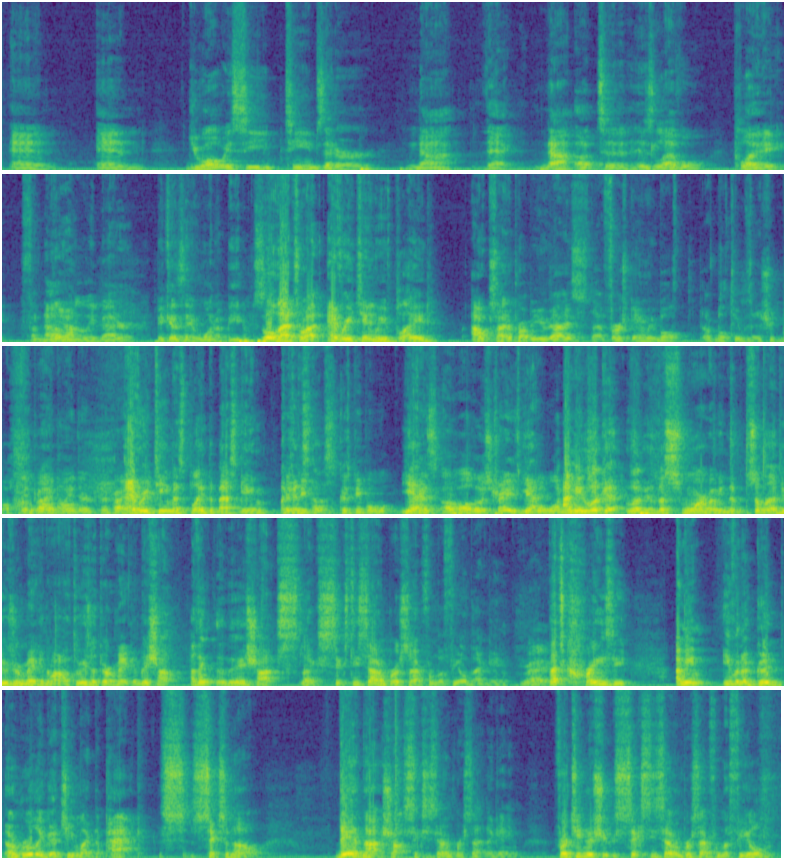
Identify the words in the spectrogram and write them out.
and and you always see teams that are not that not up to his level play phenomenally better because they want to beat him. Well, that's what every team we've played outside of probably you guys. That first game we both uh, both teams didn't shoot the ball. They probably at played all. their- they probably- every team has played the best game against people us. because people Yeah. because of all those trades Yeah, people want. I mean, look at look at the swarm. I mean, the, some of the dudes were making the amount of threes that they were making. They shot, I think they shot like sixty-seven percent from the field that game. Right. That's crazy. I mean, even a good, a really good team like the Pack, six and zero, they have not shot sixty-seven percent in a game. For a team to shoot sixty-seven percent from the field,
